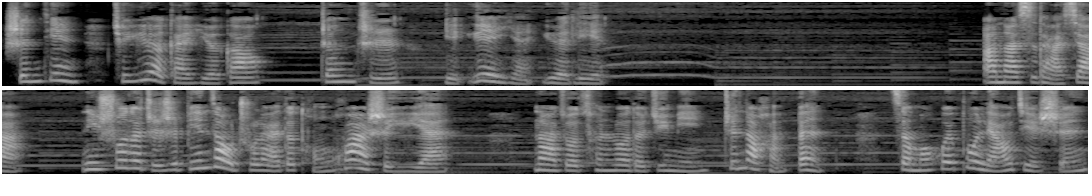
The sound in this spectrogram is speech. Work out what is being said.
神殿却越盖越高，争执也越演越烈。阿纳斯塔夏。你说的只是编造出来的童话式寓言。那座村落的居民真的很笨，怎么会不了解神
